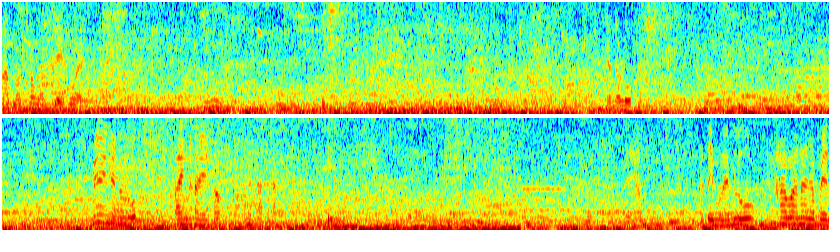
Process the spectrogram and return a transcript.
ครับรสช่องวันเจด้วยแคนดาลุปไม่ใช่แคนดาลุปไปไงครับนี่ครับไอติมอะไรไม่รู้คาดว่าน่าจะเป็น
